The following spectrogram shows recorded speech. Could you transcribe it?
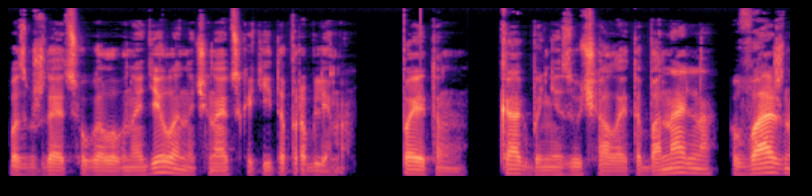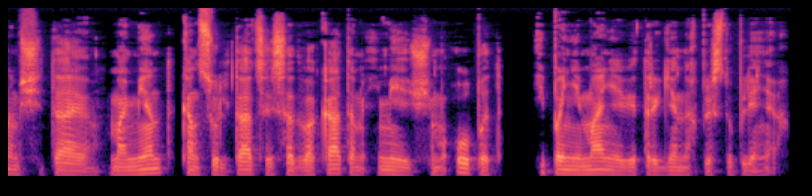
возбуждается уголовное дело и начинаются какие-то проблемы. Поэтому, как бы ни звучало это банально, важным считаю момент консультации с адвокатом, имеющим опыт и понимание в ветрогенных преступлениях.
